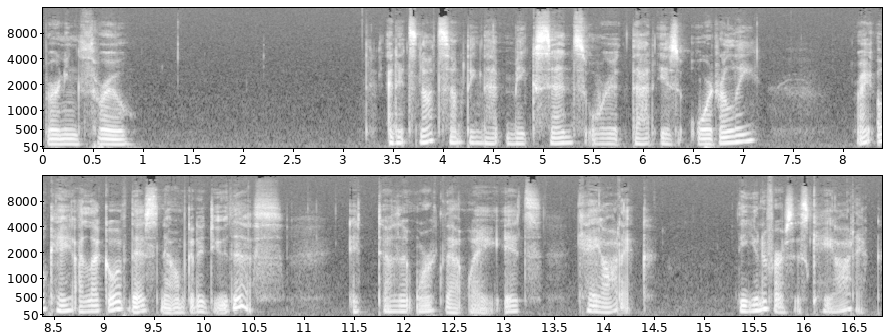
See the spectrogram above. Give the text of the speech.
burning through and it's not something that makes sense or that is orderly, right? Okay, I let go of this. Now I'm going to do this. It doesn't work that way. It's chaotic. The universe is chaotic.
